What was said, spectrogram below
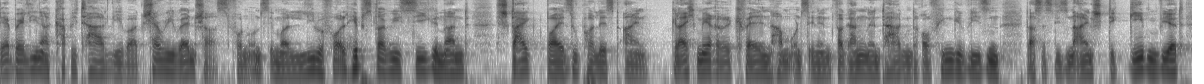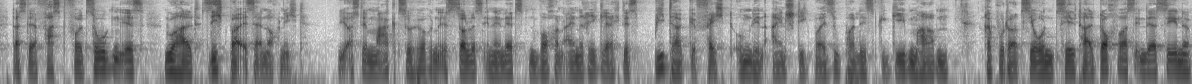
Der Berliner Kapitalgeber Cherry Ventures, von uns immer liebevoll Hipster VC genannt, steigt bei Superlist ein. Gleich mehrere Quellen haben uns in den vergangenen Tagen darauf hingewiesen, dass es diesen Einstieg geben wird, dass der fast vollzogen ist, nur halt sichtbar ist er noch nicht. Wie aus dem Markt zu hören ist, soll es in den letzten Wochen ein regelrechtes Bietergefecht um den Einstieg bei Superlist gegeben haben. Reputation zählt halt doch was in der Szene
